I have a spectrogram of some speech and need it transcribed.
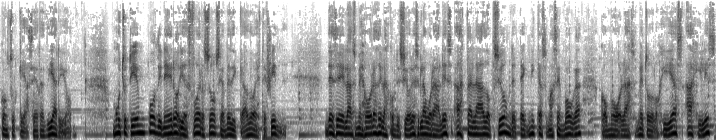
con su quehacer diario. Mucho tiempo, dinero y esfuerzo se han dedicado a este fin desde las mejoras de las condiciones laborales hasta la adopción de técnicas más en boga como las metodologías ágiles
